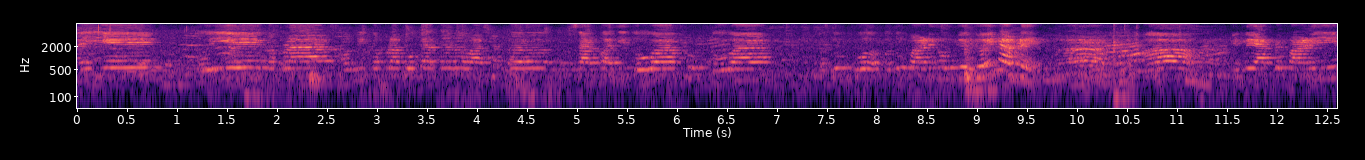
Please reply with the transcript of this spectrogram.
લઈએ ધોઈએ કપડાં મમ્મી કપડાં પોતા કર વાસણ કર શાકભાજી ધોવા ફ્રૂટ ધોવા બધું બધું પાણીનો ઉપયોગ જોઈએ ને આપણે? હા. હા. એટલે આપણે પાણી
